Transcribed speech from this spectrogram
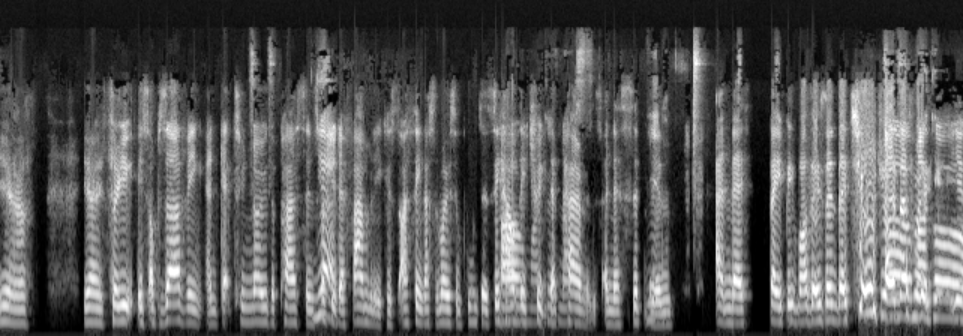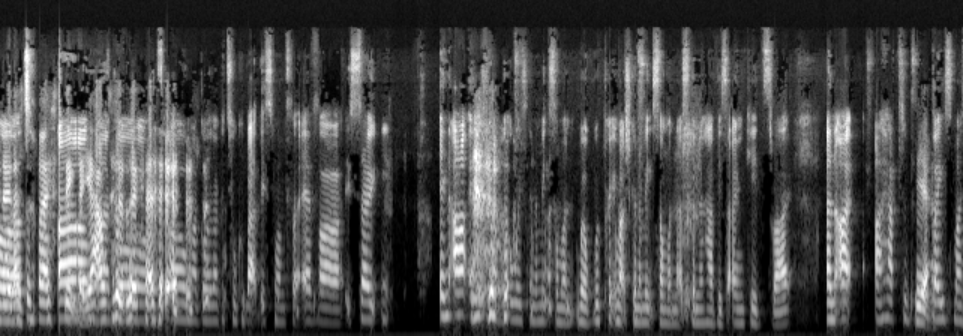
yeah. Yeah, so you, it's observing and get to know the person, especially yeah. their family, because I think that's the most important. See how oh, they treat goodness. their parents and their siblings yeah. and their baby mothers and their children. Oh that's my what, god! You know, that's the first thing oh that you have to god. look at. oh my god, I could talk about this one forever. So, in our industry, we're always going to meet someone. Well, we're pretty much going to meet someone that's going to have his own kids, right? And I, I have to yeah. base my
